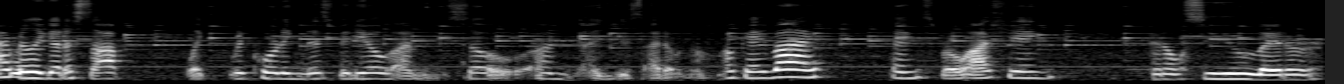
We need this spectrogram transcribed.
I really gotta stop like recording this video. I'm so um, I just I don't know. Okay, bye. Thanks for watching, and I'll see you later.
